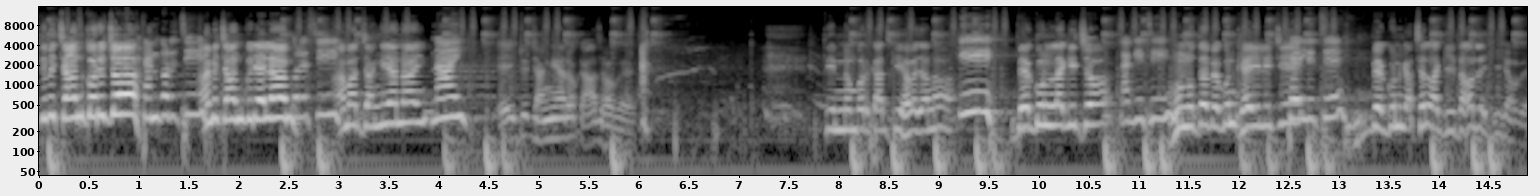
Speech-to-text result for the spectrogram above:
তুমি চান করেছ? চান করেছি। আমি চান করে এলাম। করেছি। আমার জাঙ্গিয়া নাই। নাই। এইটু জাঙ্গিয়ারও কাজ হবে। তিন নম্বর কাজ কি হবে জানো? কি? বেগুন লাগিয়েছ? লাগিয়েছি। হুনুতে বেগুন খেয়ে লিছি খেয়ে লিচে। বেগুন গাছে লাগিয়ে তাহলে কি হবে।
